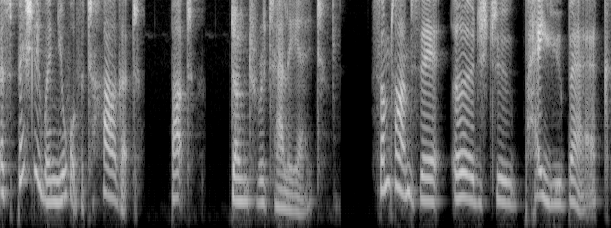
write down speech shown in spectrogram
especially when you're the target. But don't retaliate. Sometimes their urge to pay you back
